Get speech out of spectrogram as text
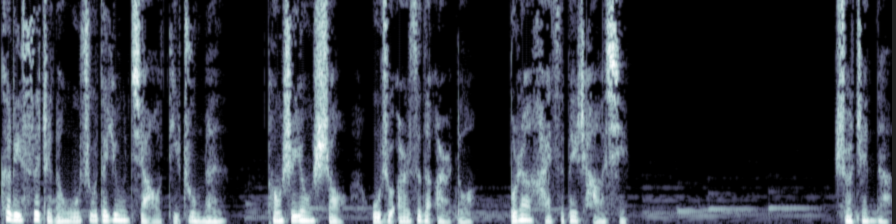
克里斯只能无助的用脚抵住门，同时用手捂住儿子的耳朵，不让孩子被吵醒。说真的，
